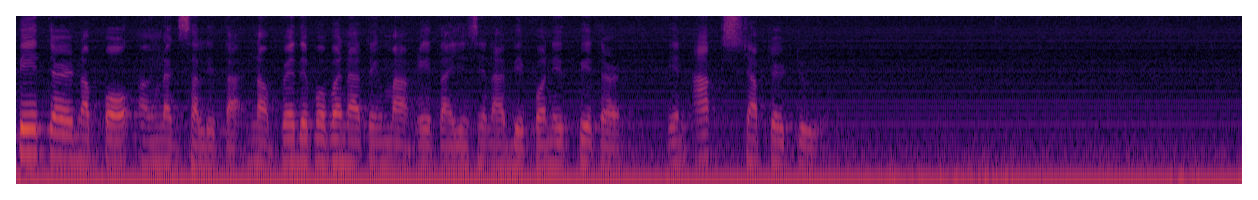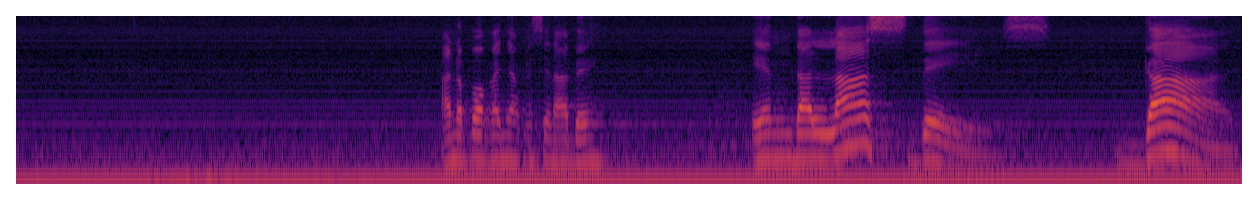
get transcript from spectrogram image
Peter na po ang nagsalita. Now, pwede po ba nating makita yung sinabi po ni Peter in Acts chapter 2? Ano po ang kanyang sinabi? In the last days, God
